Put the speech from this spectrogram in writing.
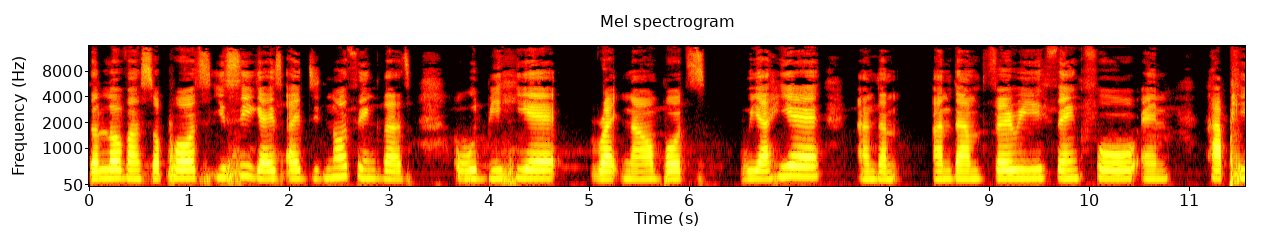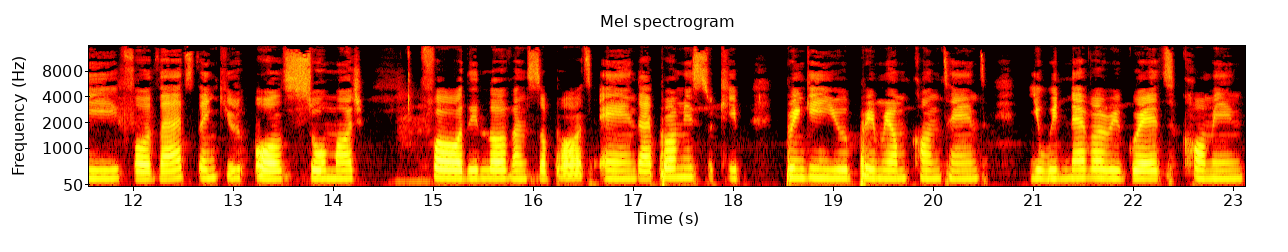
the love and support. You see, guys, I did not think that I would be here right now, but we are here, and I'm, and I'm very thankful and happy for that. Thank you all so much for the love and support, and I promise to keep bringing you premium content. You will never regret coming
